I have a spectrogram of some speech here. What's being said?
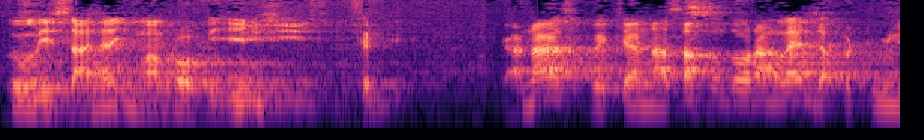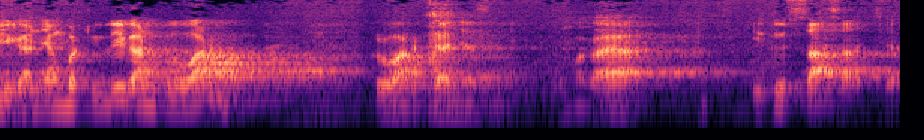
tulisannya Imam Rafi'i sendiri. Karena sebagian nasab untuk orang lain tidak peduli kan, yang peduli kan keluar keluarganya sendiri. Maka itu sah saja.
